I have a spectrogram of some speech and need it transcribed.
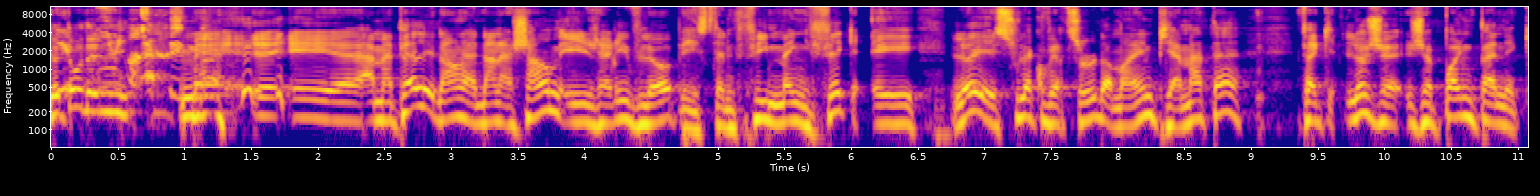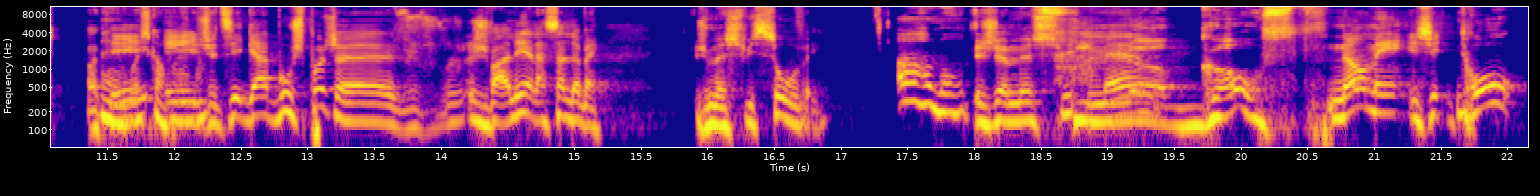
le tour de nuit. Mais et, et, euh, elle m'appelle dans la, dans la chambre et j'arrive là, puis c'était une fille magnifique. Et là, elle est sous la couverture de même, puis elle m'attend. Fait que là, je, je pogne panique. OK? Euh, oui, je et je dis, gars, bouge pas, je, je, je vais aller à la salle de bain. Je me suis sauvé. Oh mon Dieu. Je me suis. Man, Le ghost. non, mais j'ai trop.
